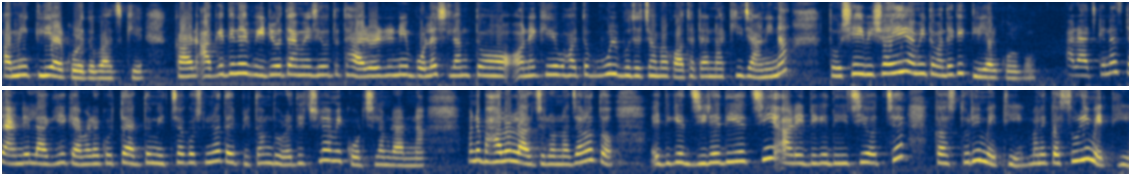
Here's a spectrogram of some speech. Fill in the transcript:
আমি ক্লিয়ার করে দেবো আজকে। কারণ আগের দিনের ভিডিওতে আমি যেহেতু থাইরয়েড নিয়ে বলেছিলাম, তো অনেকে হয়তো ভুল বুঝেছে আমার কথাটা, না কি জানি না তো সেই বিষয়েই আমি তোমাদেরকে ক্লিয়ার করব। আর আজকে না স্ট্যান্ডে লাগিয়ে ক্যামেরা করতে একদম ইচ্ছা করছিল না, তাই প্রীতম ধরে দিচ্ছিল আমি করছিলাম রান্না। মানে ভালো লাগছিল না, জানো তো? এদিকে জিরে দিয়েছি আর এদিকে দিয়েছি হচ্ছে কস্তুরি মেথি মানে কসুরি মেথি।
